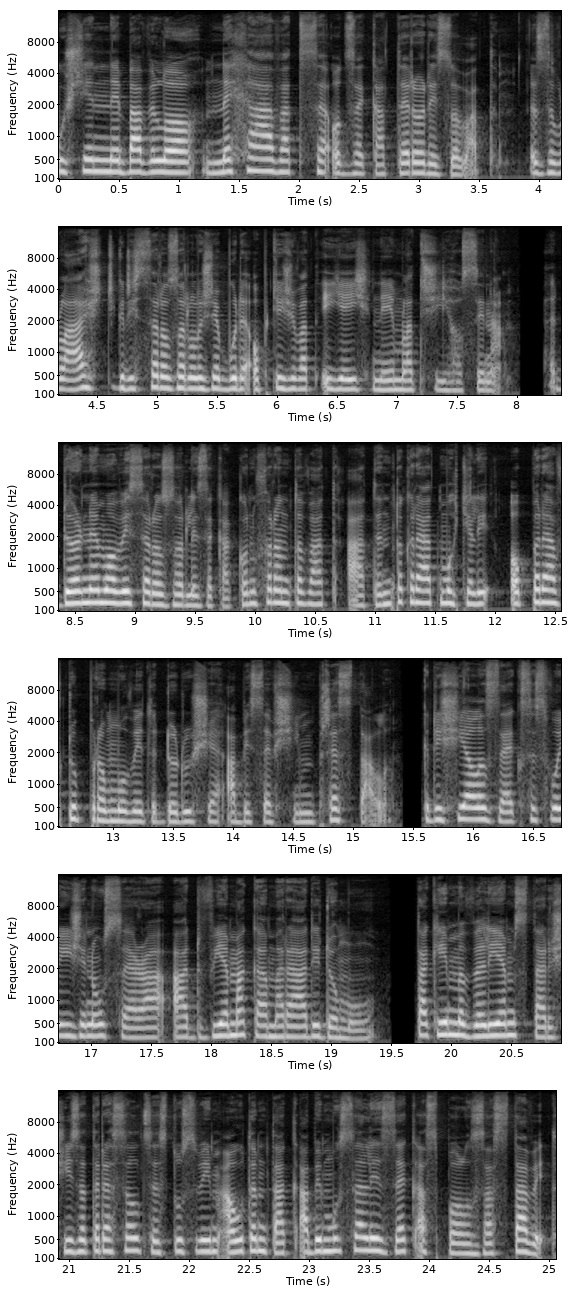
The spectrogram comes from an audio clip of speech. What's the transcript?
Už je nebavilo nechávat se od Zeka terorizovat, zvlášť když se rozhodl, že bude obtěžovat i jejich nejmladšího syna. Dornemovi se rozhodli Zeka konfrontovat a tentokrát mu chtěli opravdu promluvit do duše, aby se vším přestal. Když jel Zek se svojí ženou Sarah a dvěma kamarády domů, tak jim William starší zatrasil cestu svým autem tak, aby museli Zek a spol zastavit.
